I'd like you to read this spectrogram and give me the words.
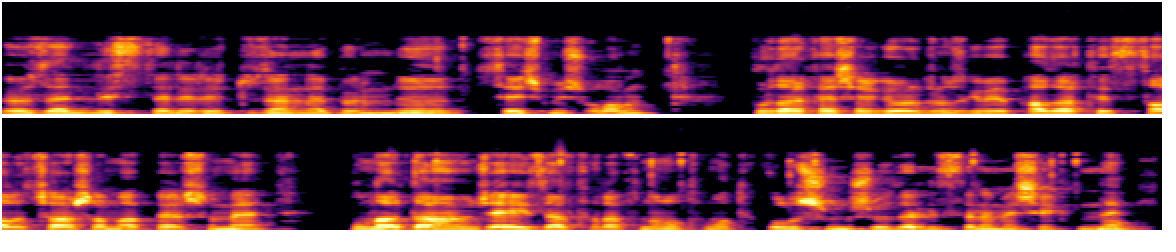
özel listeleri düzenle bölümünü seçmiş olalım. Burada arkadaşlar gördüğünüz gibi pazartesi, salı, çarşamba, perşembe bunlar daha önce Excel tarafından otomatik oluşmuş özel listeleme şeklinde.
